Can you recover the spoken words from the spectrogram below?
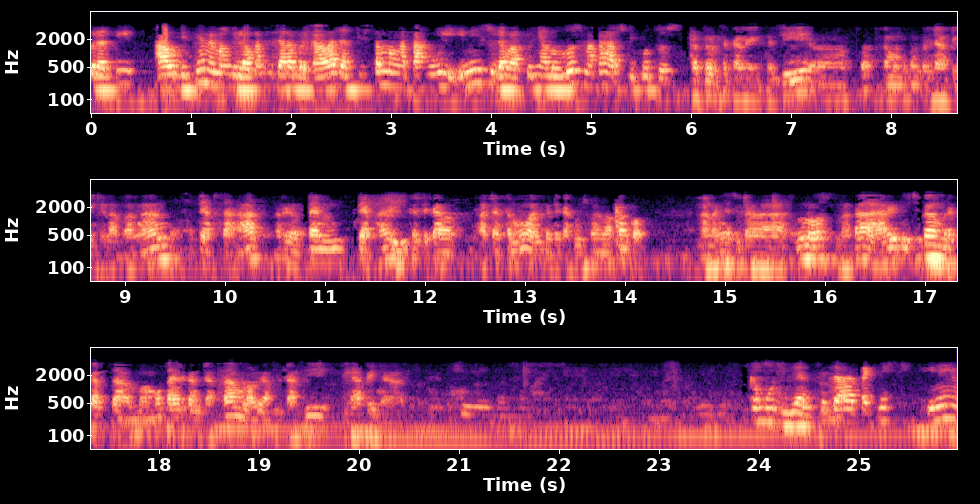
berarti auditnya memang dilakukan secara berkala dan sistem mengetahui ini sudah waktunya lulus maka harus diputus. Betul sekali. Jadi eh, teman-teman pendamping di lapangan setiap saat real time setiap hari ketika ada temuan ketika kunjungan lapang kok anaknya sudah lulus maka hari itu juga mereka bisa memutakhirkan data melalui aplikasi di HP-nya. Kemudian secara teknis ini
